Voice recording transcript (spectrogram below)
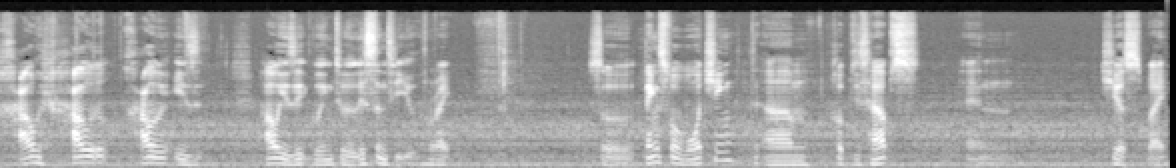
how how how is how is it going to listen to you right? So thanks for watching. Um, hope this helps and cheers bye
